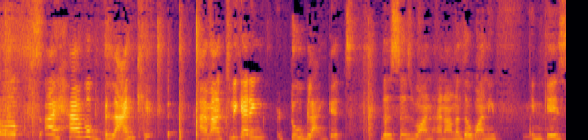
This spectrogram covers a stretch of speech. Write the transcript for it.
Oops, I have a blanket I'm actually carrying two blankets. This is one and another one if in case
